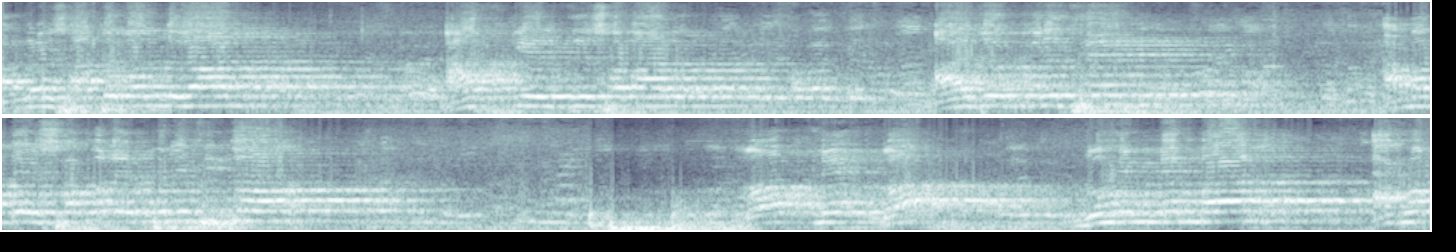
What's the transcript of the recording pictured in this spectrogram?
সাধারণ ছাত্র আজকের যে সবার আয়োজন করেছেন আমাদের সকলের পরিচিত মেম্বার এখন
